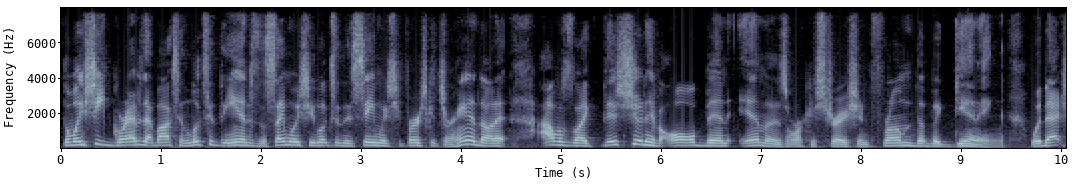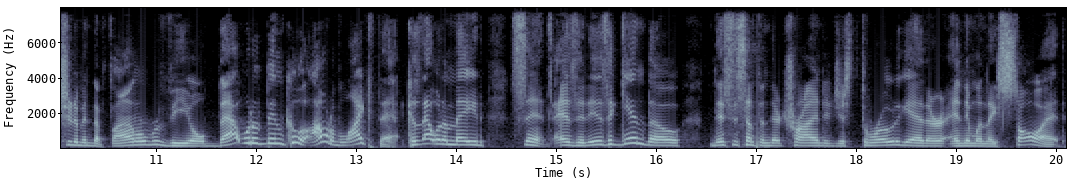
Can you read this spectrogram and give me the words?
the way she grabs that box and looks at the end is the same way she looks at this scene when she first gets her hand on it. I was like, this should have all been Emma's orchestration from the beginning. Would that should have been the final reveal? That would have been cool. I would have liked that because that would have made sense. As it is, again, though, this is something they're trying to just throw together, and then when they saw it,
